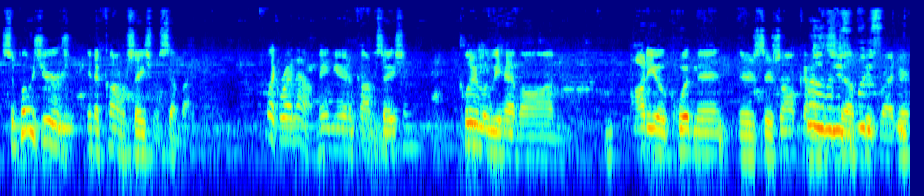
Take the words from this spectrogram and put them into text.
Suppose you're in a conversation with somebody, like right now, me and you in a conversation. Clearly, we have on audio equipment. There's there's all kinds Well, of stuff we're just just- right here.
